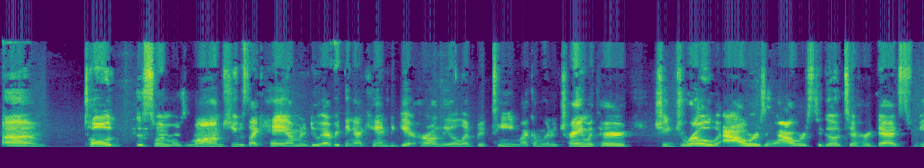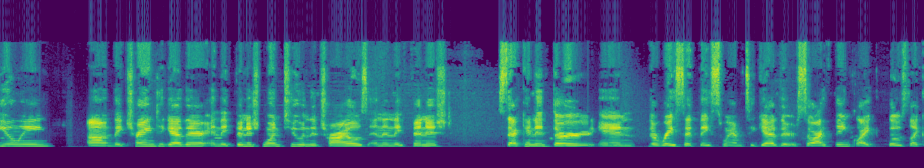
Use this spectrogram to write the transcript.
um, told the swimmer's mom, she was like, Hey, I'm going to do everything I can to get her on the Olympic team. Like, I'm going to train with her. She drove hours and hours to go to her dad's viewing. Um, they trained together and they finished one, two in the trials, and then they finished second and third in the race that they swam together. So I think like those like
